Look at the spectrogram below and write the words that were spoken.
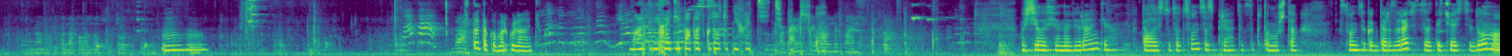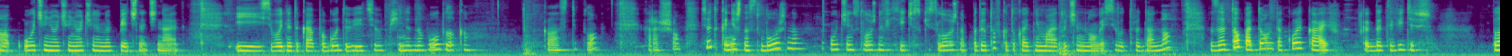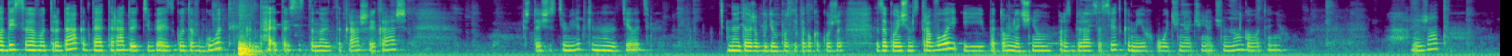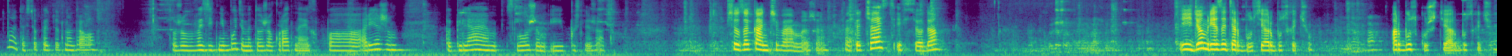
Надо типа до холодов что-то успеть. Мгм. Да. Что такое маркуленочек? Марк, не ходи, папа сказал тут не ходить. Ничего, отдыхай. Уселась я на веранде, пыталась тут от солнца спрятаться, потому что солнце, когда разворачивается в этой части дома, очень-очень-очень оно печь начинает. И сегодня такая погода, видите, вообще ни одного облака. Класс, тепло, хорошо. Все это, конечно, сложно, очень сложно, физически сложно. Подготовка только отнимает очень много сил и труда, но зато потом такой кайф, когда ты видишь плоды своего труда, когда это радует тебя из года в год, когда это все становится краше и краше. Что еще с теми ветками надо делать? Но это уже будем после того, как уже закончим с травой, и потом начнем разбираться с ветками. Их очень-очень-очень много. Вот они лежат. Ну, это все пойдет на дрова. Тоже вывозить не будем, это уже аккуратно их порежем попиляем, сложим и пусть лежат. Все, заканчиваем уже эту часть и все, да? И идем резать арбуз. Я арбуз хочу. Арбуз кушать, я арбуз хочу.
